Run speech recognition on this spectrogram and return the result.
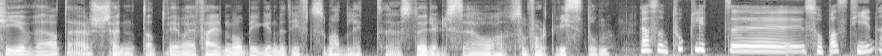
20 at jeg skjønte at vi var i ferd med å bygge en bedrift som hadde litt eh, størrelse, og som folk visste om. Ja, Så det tok litt eh, såpass tid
